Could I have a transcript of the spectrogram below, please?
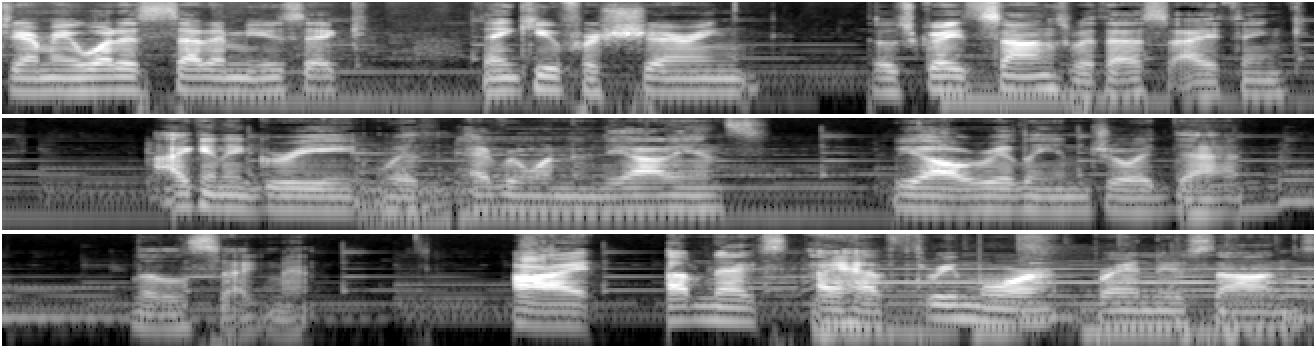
Jeremy, what a set of music. Thank you for sharing those great songs with us. I think I can agree with everyone in the audience. We all really enjoyed that little segment. All right, up next, I have three more brand new songs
